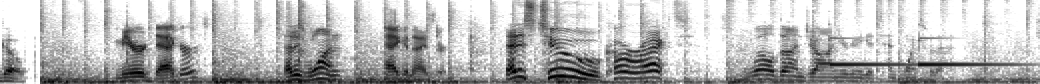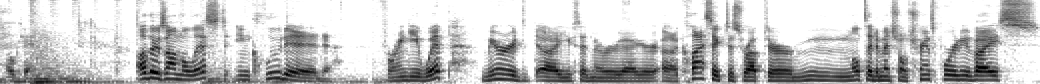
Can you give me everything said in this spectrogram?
Go. Mirror dagger, That is one. agonizer. That is two. Correct. Well done, John. You're going to get 10 points for that. Okay. Others on the list included Ferengi Whip, Mirror, uh, you said Mirror Dagger, uh, Classic Disruptor, Multidimensional Transporting Device,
